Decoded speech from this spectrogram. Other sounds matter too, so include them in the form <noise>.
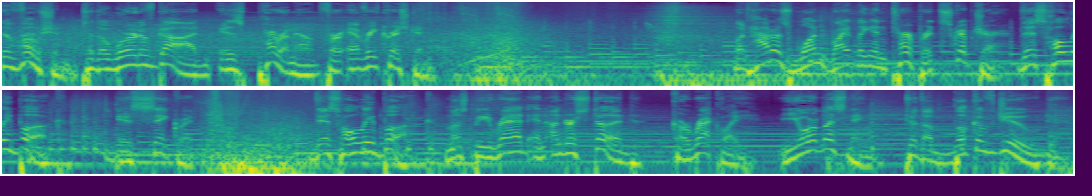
Devotion to the Word of God is paramount for every Christian. But how does one rightly interpret Scripture? This holy book is sacred. This holy book must be read and understood correctly. You're listening to the Book of Jude.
